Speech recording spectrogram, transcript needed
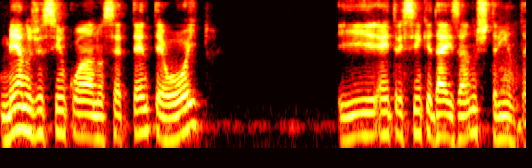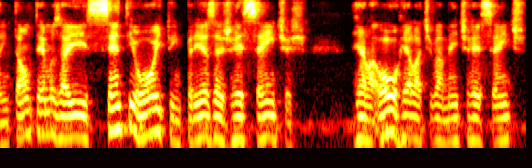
menos de 5 anos, 78. E entre 5 e 10 anos, 30. Então temos aí 108 empresas recentes, ou relativamente recentes,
